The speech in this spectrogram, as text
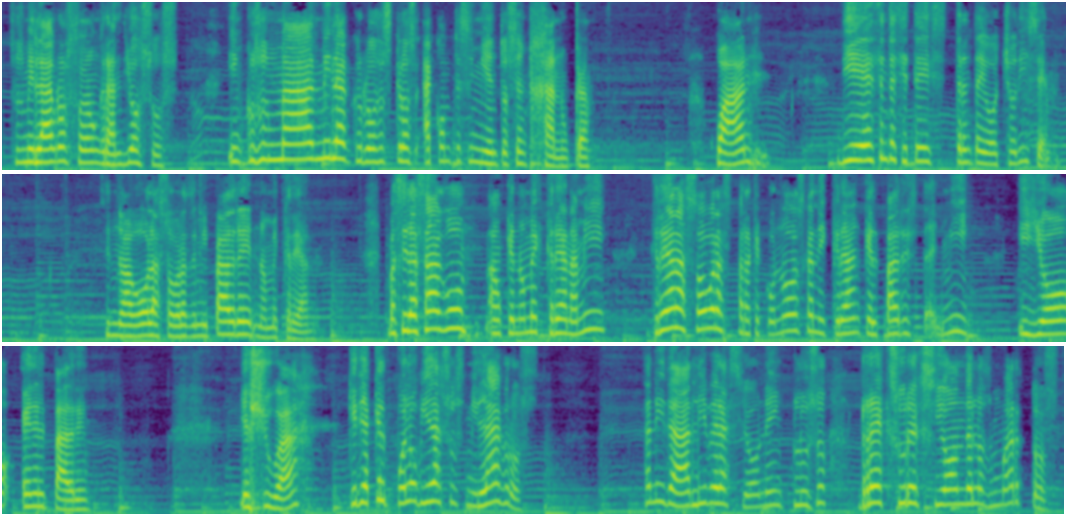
Sus milagros fueron grandiosos, incluso más milagrosos que los acontecimientos en Hanukkah. Juan 10, 37 38 dice, si no hago las obras de mi Padre, no me crean. Mas si las hago, aunque no me crean a mí, crean las obras para que conozcan y crean que el Padre está en mí y yo en el Padre. Yeshua quería que el pueblo viera sus milagros, sanidad, liberación e incluso resurrección de los muertos.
